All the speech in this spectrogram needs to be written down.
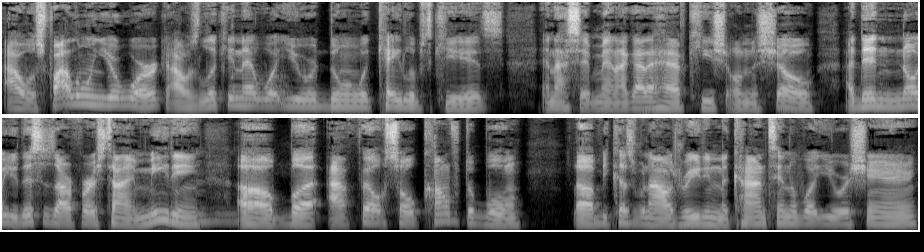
I was following your work. I was looking at what you were doing with Caleb's kids and I said, "Man, I got to have Keisha on the show." I didn't know you. This is our first time meeting, mm-hmm. uh, but I felt so comfortable uh, because when I was reading the content of what you were sharing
